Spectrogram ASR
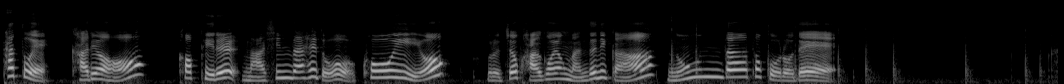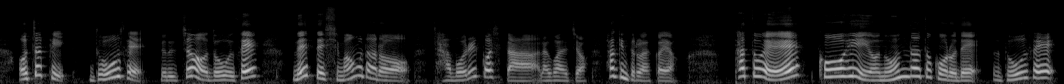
타또에 가령 커피를 마신다 해도 코이요? 그렇죠. 과거형 만드니까 논다 토코로데. 어차피 노세 그렇죠? 노세? 내때 시마우다로 자버릴 것이다 라고 하죠. 확인 들어갈까요 타또에 코히요 논다 토코로데 노세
